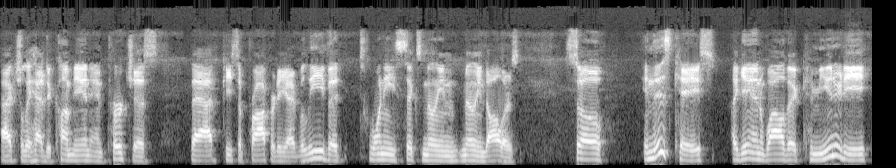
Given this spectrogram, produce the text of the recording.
actually had to come in and purchase that piece of property, I believe at $26 million, million dollars. So in this case, again, while the community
